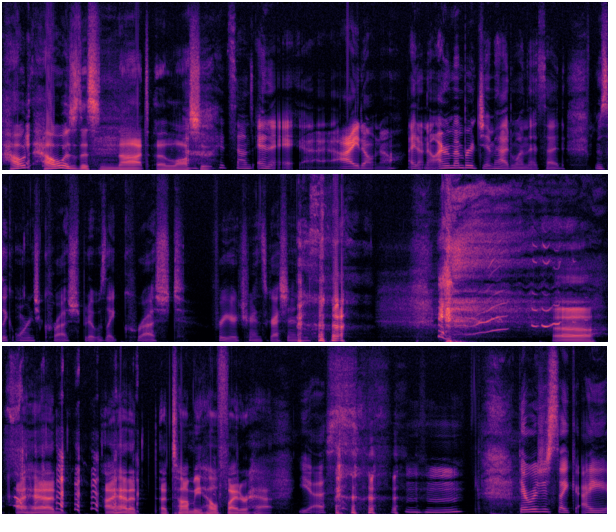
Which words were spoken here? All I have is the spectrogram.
How how is this not a lawsuit? it sounds and I, I don't know i don't know i remember jim had one that said it was like orange crush but it was like crushed for your transgression. Uh, I had I had a, a Tommy Hellfighter hat. Yes. hmm There was just like I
